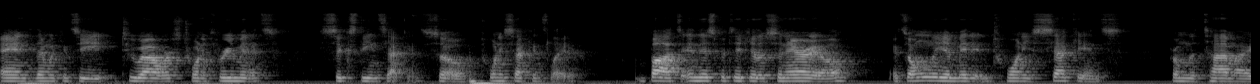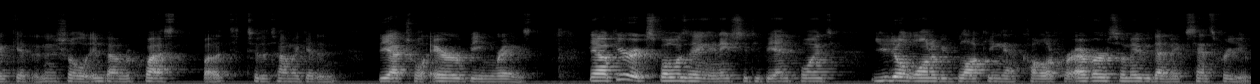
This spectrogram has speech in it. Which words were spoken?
And then we can see two hours, 23 minutes, 16 seconds. So 20 seconds later. But in this particular scenario, it's only a minute and 20 seconds from the time I get an initial inbound request but to the time I get the actual error being raised. Now, if you're exposing an HTTP endpoint, you don't want to be blocking that caller forever, so maybe that makes sense for you.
